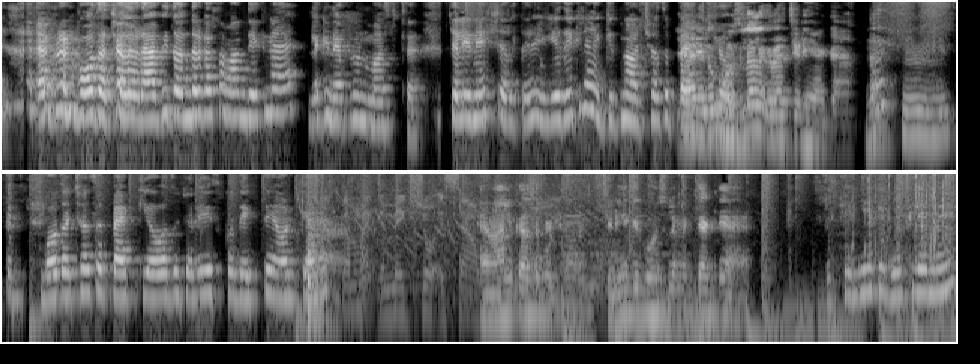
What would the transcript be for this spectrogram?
एप्रन बहुत अच्छा लग रहा है। अभी तो अंदर का सामान देखना है लेकिन एप्रन मस्त है। चलिए नेक्स्ट चलते हैं। ये देखना है कितना अच्छा से पैक यार तो घोंसला लग रहा है चिड़िया का ना? हम्म, बहुत अच्छा से पैक किया हुआ। तो चलिए इसको देखते हैं और क्या है। हल्का सा बैठा चिड़िया के घोंसले में क्या क्या है? तो चिड़िया के घोंसले में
